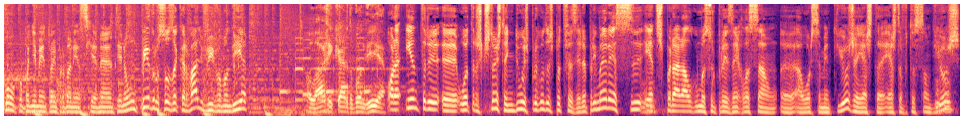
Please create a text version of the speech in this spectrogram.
com acompanhamento em permanência na Antena 1. Pedro Sousa Carvalho, viva, bom dia. Olá, Ricardo, bom dia. Ora, entre uh, outras questões, tenho duas perguntas para te fazer. A primeira é se uhum. é de esperar alguma surpresa em relação uh, ao orçamento de hoje, a esta, esta votação de uhum. hoje.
